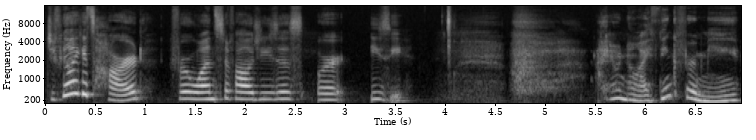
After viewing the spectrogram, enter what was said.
Do you feel like it's hard for ones to follow Jesus or easy? I don't know. I think for me,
